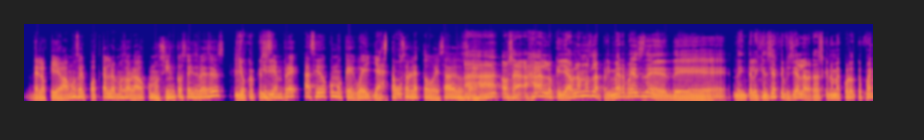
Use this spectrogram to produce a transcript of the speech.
de lo que llevamos el podcast lo hemos hablado como cinco o seis veces Yo creo que y sí. siempre ha sido como que, güey, ya está obsoleto, güey, ¿sabes? O sea, Ajá, o sea, ajá, lo que ya hablamos la primera vez de, de, de inteligencia artificial, la verdad es que no me acuerdo qué fue,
